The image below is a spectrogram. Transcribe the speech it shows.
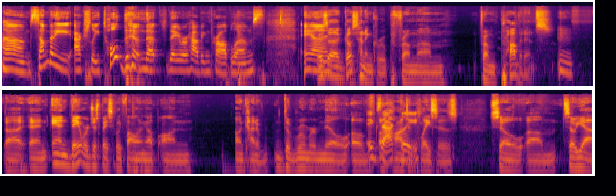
Um, somebody actually told them that they were having problems. And There's a ghost hunting group from um, from Providence, Mm. uh, and and they were just basically following up on on kind of the rumor mill of, of haunted places. So um, so yeah,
